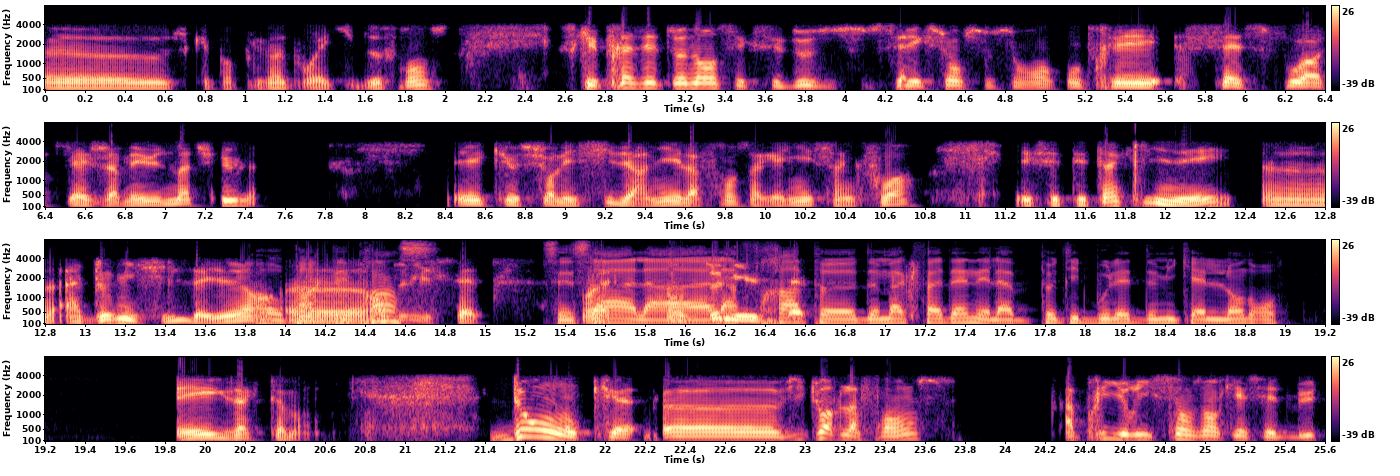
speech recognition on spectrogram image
Euh, ce qui est pas plus mal pour l'équipe de France. Ce qui est très étonnant, c'est que ces deux sélections se sont rencontrées 16 fois, qu'il n'y a jamais eu de match nul, et que sur les six derniers, la France a gagné 5 fois, et s'était inclinée euh, à domicile d'ailleurs Oh, euh, en Princes. 2007. C'est ça, en la, la 2007. frappe de McFadden et la petite boulette de Michael Landreau. Exactement. Donc, euh, victoire de la France, a priori sans encaisser de but,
